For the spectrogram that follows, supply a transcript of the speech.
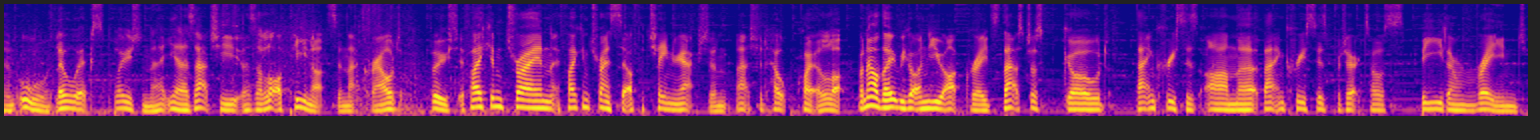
And ooh, little explosion there. Yeah, there's actually, there's a lot of peanuts in that crowd. Boosh. If I can try and, if I can try and set off a chain reaction, that should help quite a lot. For now though, we got a new upgrade. So that's just gold that increases armor. That increases projectile speed and range.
